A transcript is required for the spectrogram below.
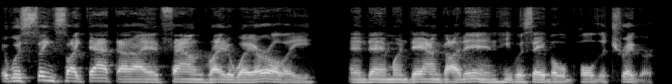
it was things like that that I had found right away early. And then when Dan got in, he was able to pull the trigger.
